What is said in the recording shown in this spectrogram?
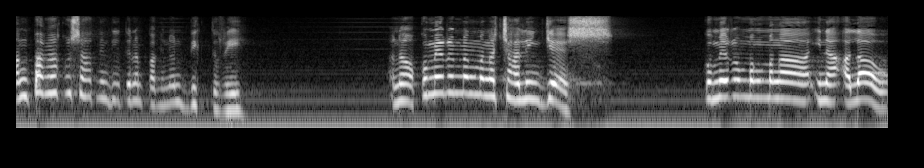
Ang pangako sa atin dito ng Panginoon, victory. Ano, kung meron ng mga challenges, kung meron mang mga inaalaw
